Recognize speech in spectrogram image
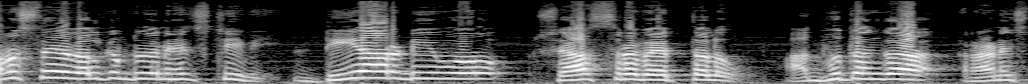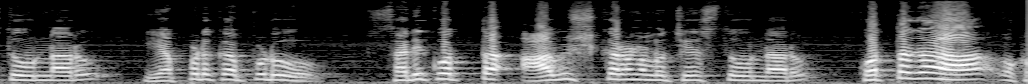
నమస్తే welcome to NH TV DRDO శాస్త్రవేత్తలు అద్భుతంగా రాణిస్తూ ఉన్నారు. ఎప్పటికప్పుడు సరికొత్త ఆవిష్కరణలు చేస్తూ ఉన్నారు. కొత్తగా ఒక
